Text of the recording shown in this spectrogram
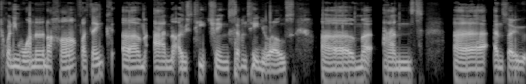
21 and a half, I think. Um, and I was teaching 17 year olds. Um, and uh, and so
